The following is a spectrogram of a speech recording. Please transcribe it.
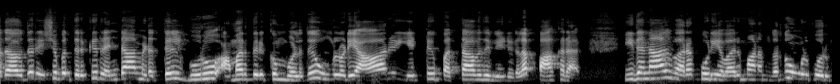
அதாவது ரிஷபத்திற்கு ரெண்டாம் இடத்தில் குரு அமர்ந்திருக்கும் பொழுது உங்களுடைய ஆறு எட்டு பத்தாவது வீடுகளை பாக்குறாரு இதனால் வரக்கூடிய வருமானம்ங்கிறது உங்களுக்கு ஒரு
